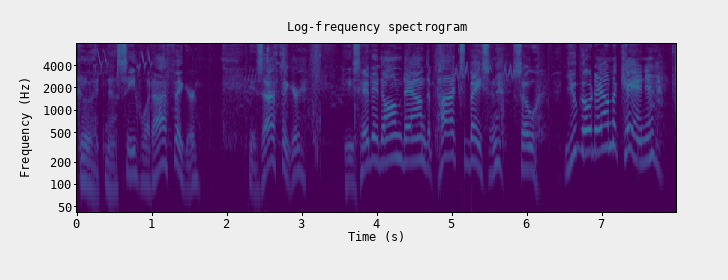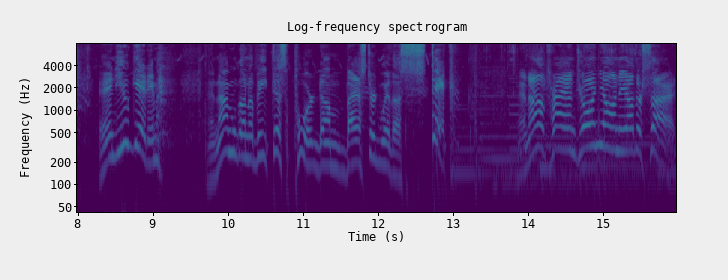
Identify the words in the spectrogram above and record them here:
Good. Now, see, what I figure is I figure he's headed on down to Pike's Basin, so you go down the canyon and you get him, and I'm gonna beat this poor dumb bastard with a stick, and I'll try and join you on the other side.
